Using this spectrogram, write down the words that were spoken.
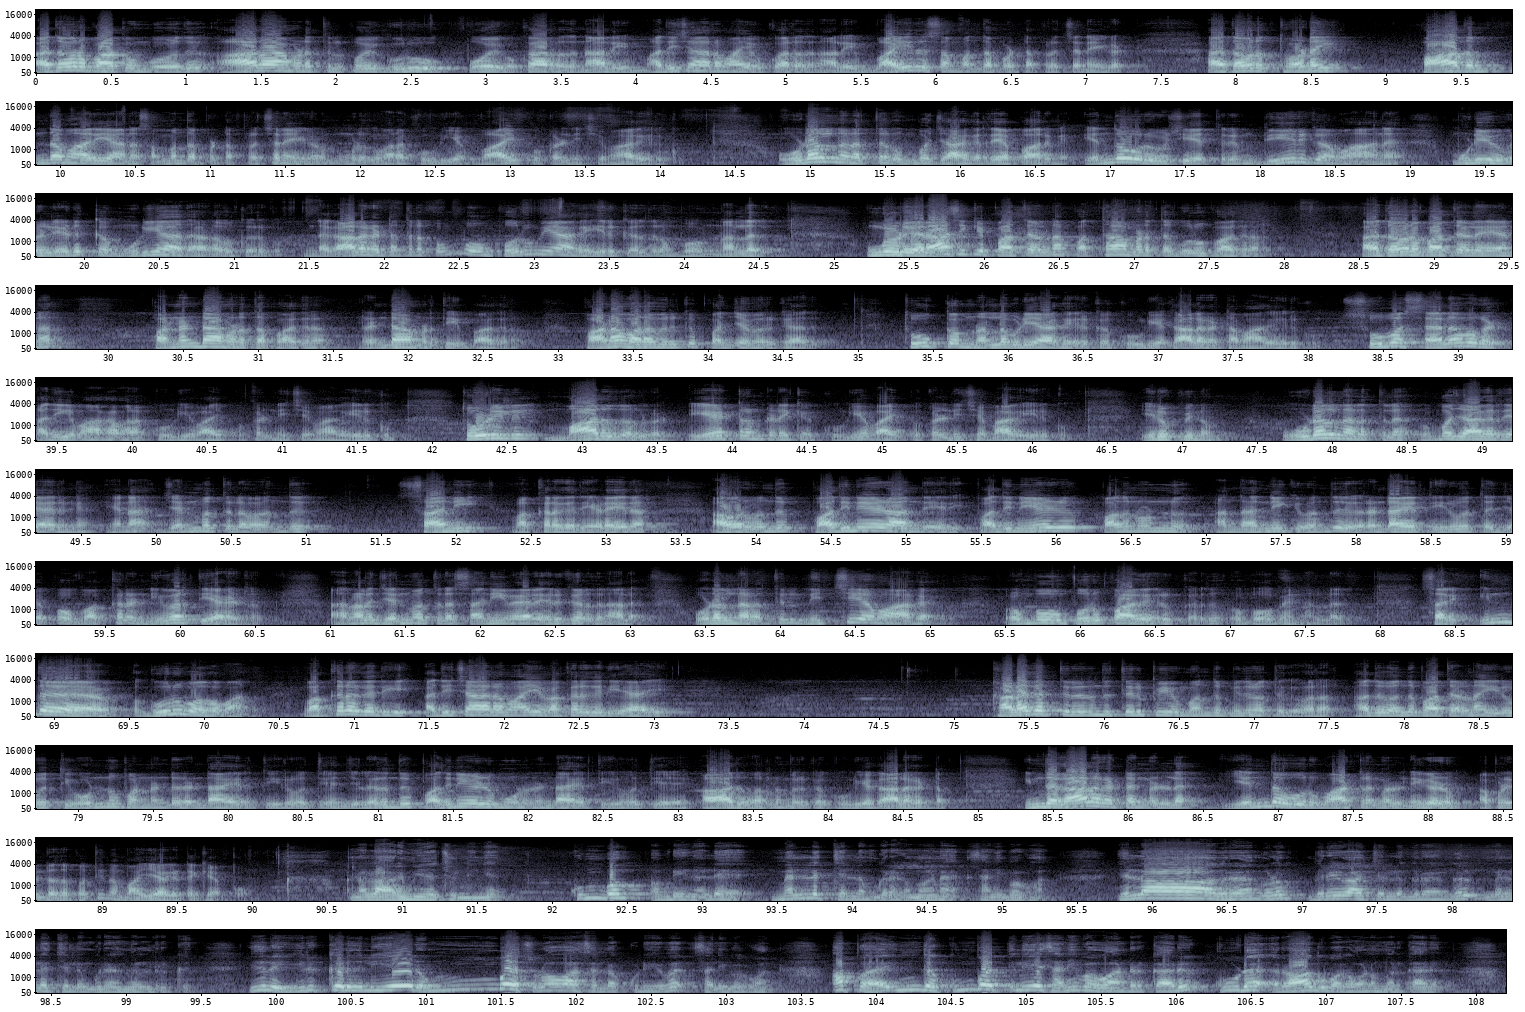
அது தவிர பார்க்கும்போது ஆறாம் இடத்தில் போய் குரு போய் உட்கார்றதுனாலையும் அதிசாரமாய் உட்கார்றதுனாலையும் வயிறு சம்பந்தப்பட்ட பிரச்சனைகள் அது தவிர தொடை பாதம் இந்த மாதிரியான சம்பந்தப்பட்ட பிரச்சனைகளும் உங்களுக்கு வரக்கூடிய வாய்ப்புகள் நிச்சயமாக இருக்கும். உடல் நலத்தை ரொம்ப ஜாக்கிரதையாக பாருங்கள் எந்த ஒரு விஷயத்திலும் தீர்க்கமான முடிவுகள் எடுக்க முடியாத அளவுக்கு இருக்கும். இந்த காலகட்டத்தில் ரொம்பவும் பொறுமையாக இருக்கிறது ரொம்பவும் நல்லது. உங்களுடைய ராசிக்கு பார்த்தோம்னா பத்தாம் இடத்தை குரு பார்க்குறார். அது தவிர பார்த்தேன்னா பன்னெண்டாம் இடத்தை பார்க்குறார். ரெண்டாம் இடத்தையும் பார்க்குறார். பண வரவிற்கு பஞ்சம் இருக்காது. தூக்கம் நல்லபடியாக இருக்கக்கூடிய காலகட்டமாக இருக்கும். சுப செலவுகள் அதிகமாக வரக்கூடிய வாய்ப்புகள் நிச்சயமாக இருக்கும். தொழிலில் மாறுதல்கள் ஏற்றம் கிடைக்கக்கூடிய வாய்ப்புகள் நிச்சயமாக இருக்கும். இருப்பினும் உடல் நலத்தில் ரொம்ப ஜாகிரதையாக இருங்க. ஏன்னா ஜென்மத்தில் வந்து சனி வக்கரகதி அடைகிறார். அவர் வந்து பதினேழாம் தேதி பதினேழு பதினொன்று அந்த அன்னைக்கு வந்து ரெண்டாயிரத்தி இருபத்தஞ்சு அப்போ வக்கர நிவர்த்தி ஆகிடுறார் அதனால் ஜென்மத்தில் சனி வேறு இருக்கிறதுனால உடல் நலத்தில் நிச்சயமாக ரொம்பவும் பொறுப்பாக இருக்கிறது ரொம்பவுமே நல்லது. சரி இந்த குரு பகவான் வக்கரகதி அதிச்சாரமாகி வக்கரகதியாகி கடகத்திலிருந்து திருப்பியும் வந்து மிதுனத்துக்கு வரார். அது வந்து பார்த்தோம்னா இருபத்தி ஒன்று பன்னெண்டு ரெண்டாயிரத்தி இருபத்தி அஞ்சிலிருந்து பதினேழு மூணு ரெண்டாயிரத்தி இருபத்தி ஆறு வரலும் இருக்கக்கூடிய காலகட்டம். இந்த காலகட்டங்களில் எந்த ஒரு மாற்றங்கள் நிகழும் அப்படின்றத பற்றி நம்ம ஐயா கிட்ட கேட்போம். நல்லா அருமையாக சொன்னீங்க. கும்பம் அப்படின்னாலே மெல்ல செல்லும் கிரகமான சனி பகவான். எல்லா கிரகங்களும் விரைவாக செல்லும் கிரகங்கள் மெல்ல செல்லும் கிரகங்கள் இருக்குது இதில் இருக்கிறதுலையே ரொம்ப ஸ்லோவாக செல்லக்கூடியவர் சனி பகவான். அப்போ இந்த கும்பத்திலேயே சனி பகவான் இருக்கார் கூட ராகு பகவானும் இருக்கார்.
